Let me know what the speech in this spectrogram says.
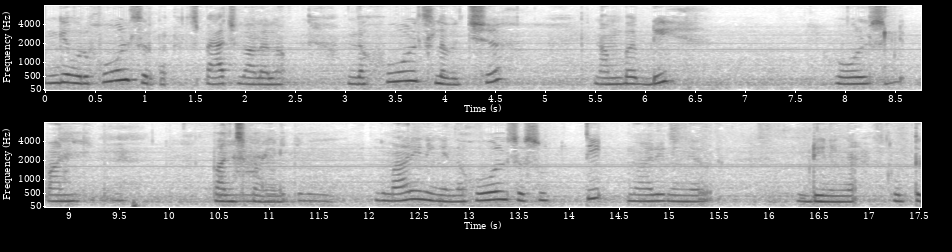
இங்கே ஒரு ஹோல்ஸ் இருக்கும் ஸ்பேச்சுலாலெல்லாம் அந்த ஹோல்ஸில் வச்சு நம்ம இப்படி ஹோல்ஸ் பஞ்ச் பஞ்ச் பண்ணணும். இது மாதிரி நீங்கள் இந்த ஹோல்ஸை சுற்றி மாதிரி நீங்கள் இப்படி நீங்கள் கொடுத்து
